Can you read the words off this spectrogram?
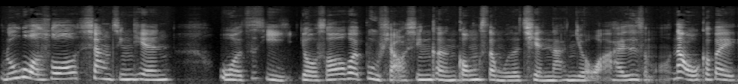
如果说像今天我自己有时候会不小心可能公审我的前男友啊，还是什么，那我可不可以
